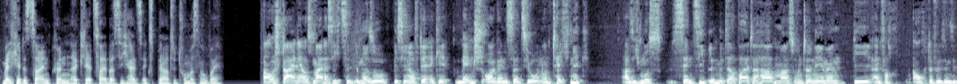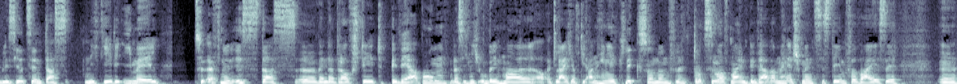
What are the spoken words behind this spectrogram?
Welche das sein können, erklärt Cybersicherheitsexperte Thomas Nowey. Bausteine aus meiner Sicht sind immer so ein bisschen auf der Ecke Mensch, Organisation und Technik. Also ich muss sensible Mitarbeiter haben als Unternehmen, die einfach auch dafür sensibilisiert sind, dass nicht jede E-Mail zu öffnen ist, dass äh, wenn da drauf steht Bewerbung, dass ich nicht unbedingt mal gleich auf die Anhänge klicke, sondern vielleicht trotzdem auf mein Bewerbermanagementsystem verweise äh,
